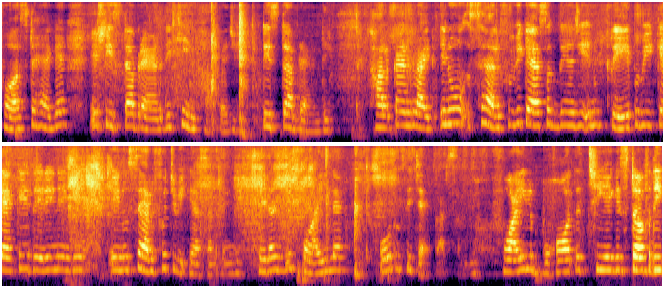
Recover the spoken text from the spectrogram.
ਫਰਸਟ ਹੈਗਾ, ਇਹ ਟਿਸਟਾ ਬ੍ਰਾਂਡ ਦੀ ਖੀਨ ਖਾਪ ਹੈ ਜੀ ਟਿਸਟਾ ਬ੍ਰਾਂਡ ਦੀ। ਹਲਕਾ ਐਂਡ ਲਾਈਟ ਇਹਨੂੰ ਸੈਲਫ ਵੀ ਕਹਿ ਸਕਦੇ ਆ ਜੀ, ਇਹਨੂੰ ਕ੍ਰੇਪ ਵੀ ਕਹਿ ਕੇ ਦੇ ਰਹੇ ਨੇਗੇ, ਇਹਨੂੰ ਸੈਲਫ ਚ ਵੀ ਕਹਿ ਸਕਦੇ ਨੇ ਇਹਦਾ ਜਿਹੜੀ ਫਾਈਲ ਹੈ, ਉਹ ਤੁਸੀਂ ਚੈੱਕ ਕਰ ਸਕਦੇ ਹੋ। ਫਾਈਲ ਬਹੁਤ ਅੱਛੀ ਹੈਗੀ ਸਟਫ ਦੀ।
